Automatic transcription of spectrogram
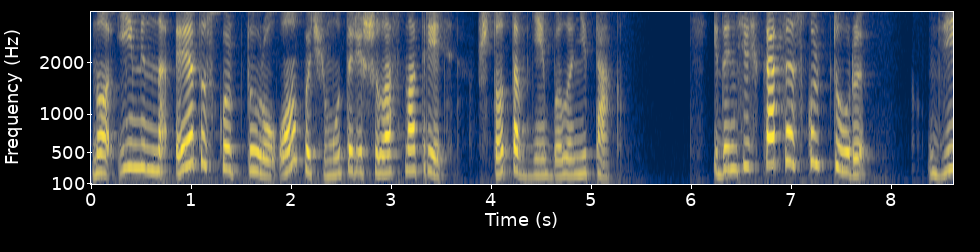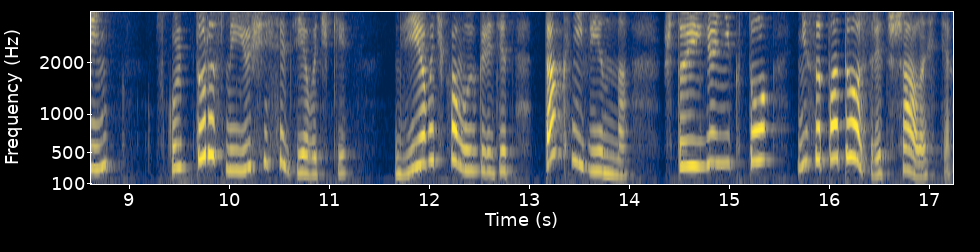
но именно эту скульптуру он почему-то решил осмотреть. Что-то в ней было не так. Идентификация скульптуры. День. Скульптура смеющейся девочки – Девочка выглядит так невинно, что ее никто не заподозрит в шалостях.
